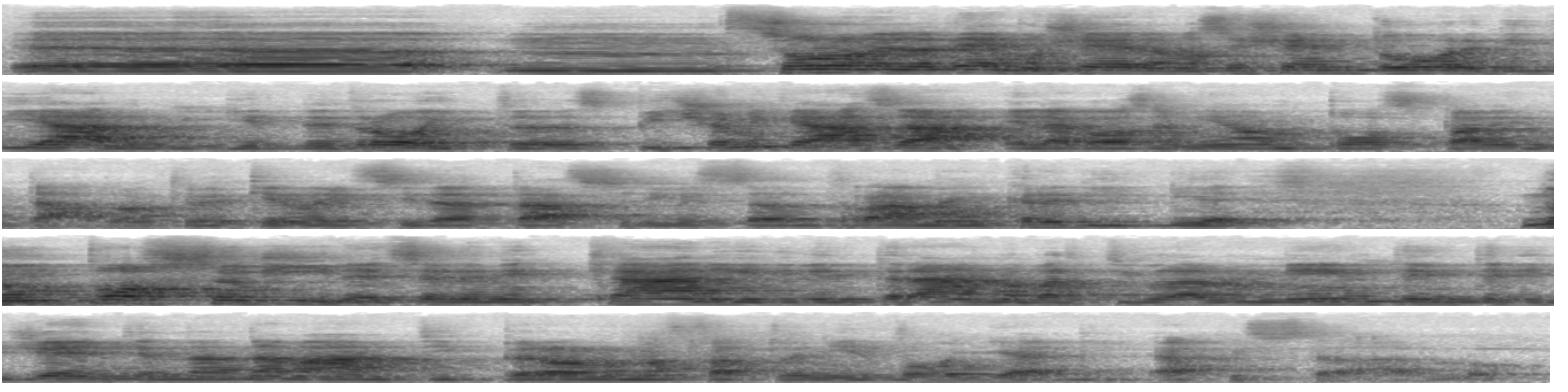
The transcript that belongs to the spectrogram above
Uh, mh, solo nella demo c'erano 600 ore di dialoghi che Detroit spicciami casa e la cosa mi ha un po' spaventato anche perché non è che si trattasse di questa trama incredibile. Non posso dire se le meccaniche diventeranno particolarmente intelligenti andando avanti però non mi ha fatto venire voglia di acquistarlo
